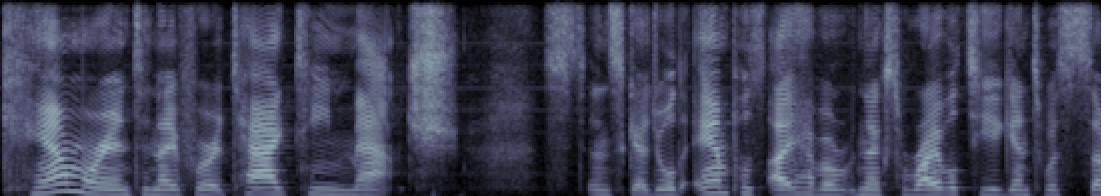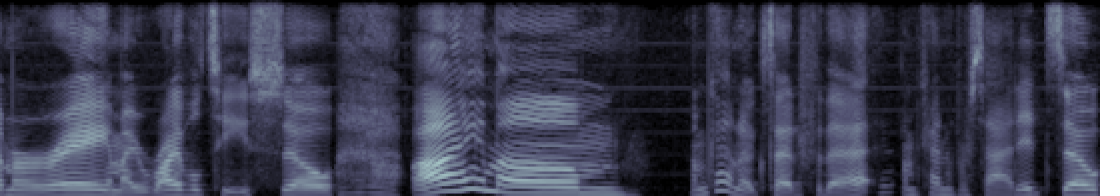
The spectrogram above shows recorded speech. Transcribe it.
Cameron tonight for a tag team match and scheduled. And plus, I have a next rivalry against with Summer Rae, my rivalry. So, I'm um, I'm kind of excited for that. I'm kind of excited. So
